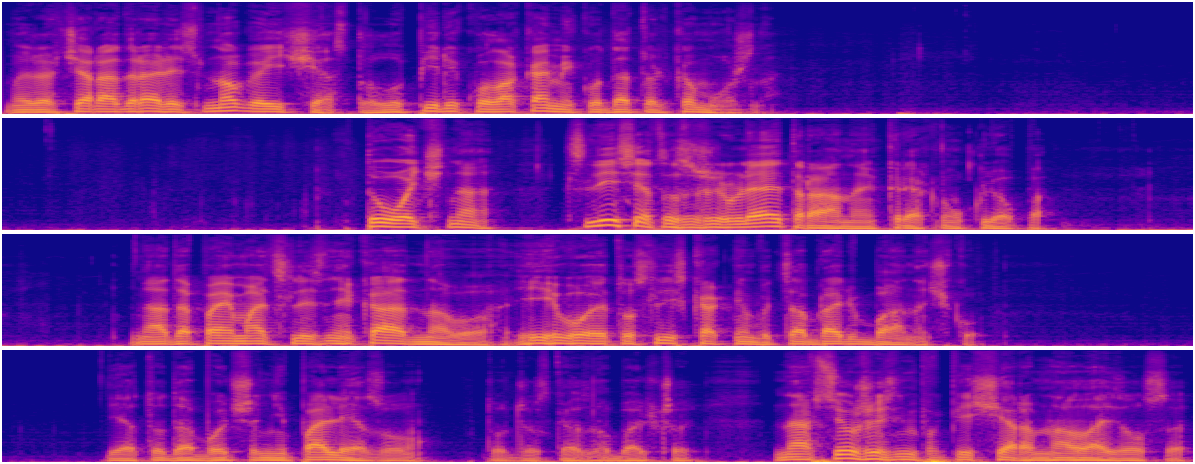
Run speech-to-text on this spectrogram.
Мы же вчера дрались много и часто, лупили кулаками куда только можно. «Точно! Слизь это заживляет раны!» — крякнул Клёпа. «Надо поймать слизняка одного и его эту слизь как-нибудь собрать в баночку». «Я туда больше не полезу», — тут же сказал Большой. «На всю жизнь по пещерам налазился».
